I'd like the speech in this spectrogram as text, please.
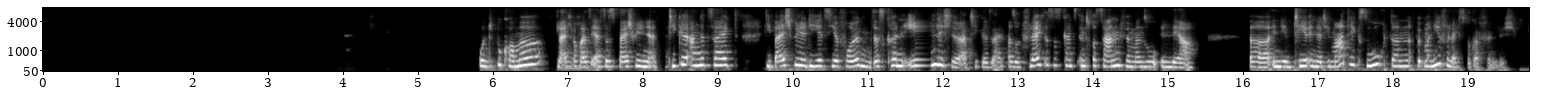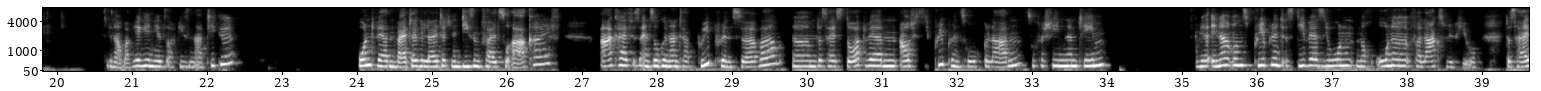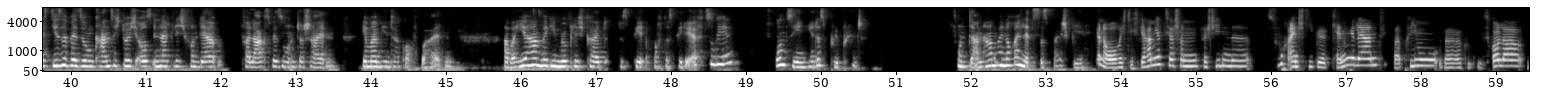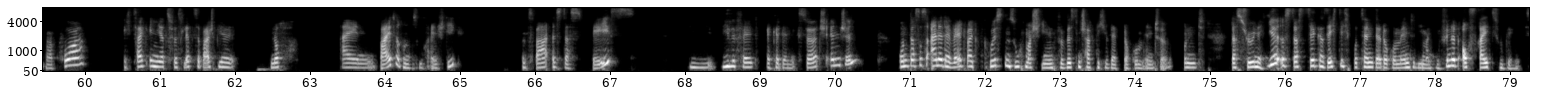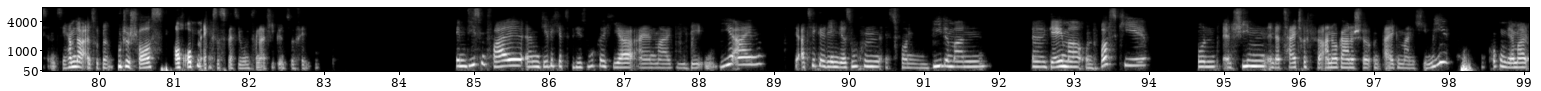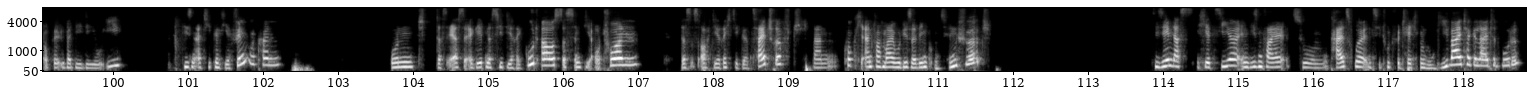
und bekomme gleich auch als erstes Beispiel den Artikel angezeigt. Die Beispiele, die jetzt hier folgen, das können ähnliche Artikel sein. Also vielleicht ist es ganz interessant, wenn man so in der, äh, in, dem in der Thematik sucht, dann wird man hier vielleicht sogar fündig. Genau, aber wir gehen jetzt auf diesen Artikel und werden weitergeleitet, in diesem Fall zu Archive. Archive ist ein sogenannter Preprint-Server. Ähm, das heißt, dort werden ausschließlich Preprints hochgeladen zu verschiedenen Themen. Wir erinnern uns, Preprint ist die Version noch ohne Verlagsreview. Das heißt, diese Version kann sich durchaus inhaltlich von der Verlagsversion unterscheiden. Immer im Hinterkopf behalten. Aber hier haben wir die Möglichkeit, das auf das PDF zu gehen und sehen hier das Preprint. Und dann haben wir noch ein letztes Beispiel. Genau, richtig. Wir haben jetzt ja schon verschiedene Sucheinstiege kennengelernt, über Primo, über Google Scholar, über Core. Ich zeige Ihnen jetzt fürs letzte Beispiel noch einen weiteren Sucheinstieg. Und zwar ist das BASE, die Bielefeld Academic Search Engine. Und das ist eine der weltweit größten Suchmaschinen für wissenschaftliche Webdokumente. Und das Schöne hier ist, dass ca. 60 Prozent der Dokumente, die man hier findet, auch frei zugänglich sind. Sie haben da also eine gute Chance, auch Open Access Versionen von Artikeln zu finden. In diesem Fall ähm, gebe ich jetzt für die Suche hier einmal die DUI ein. Der Artikel, den wir suchen, ist von Wiedemann, äh, Gamer und Roski und erschienen in der Zeitschrift für anorganische und allgemeine Chemie. Gucken wir mal, ob wir über die DOI diesen Artikel hier finden können. Und das erste Ergebnis sieht direkt gut aus. Das sind die Autoren. Das ist auch die richtige Zeitschrift. Dann gucke ich einfach mal, wo dieser Link uns hinführt. Sie sehen, dass ich jetzt hier in diesem Fall zum Karlsruher Institut für Technologie weitergeleitet wurde.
